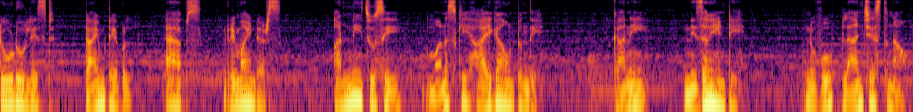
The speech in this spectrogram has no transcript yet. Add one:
To do list time table apps reminders. అన్నీ చూసి మనసుకి హాయిగా ఉంటుంది. కానీ నిజమేంటి? నువ్వు ప్లాన్ చేస్తున్నావు.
